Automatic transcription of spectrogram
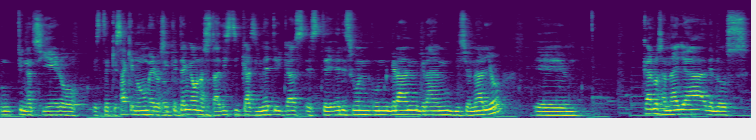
un financiero este, que saque números y que tenga unas estadísticas y métricas, este, eres un, un gran, gran visionario. Eh, Carlos Anaya, de los,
